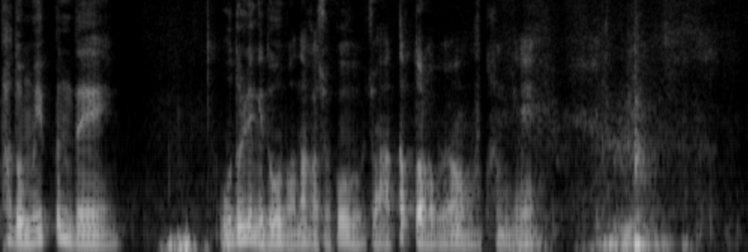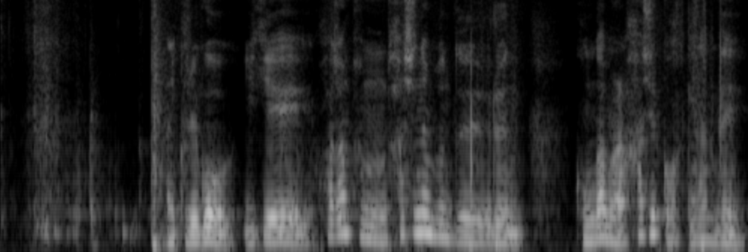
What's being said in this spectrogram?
다 너무 예쁜데 못 올린 게 너무 많아가지고 좀 아깝더라고요. 그런 게. 아니 그리고 이게 화장품 사시는 분들은 공감을 하실 것 같긴 한데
